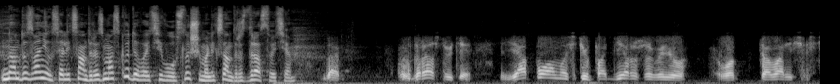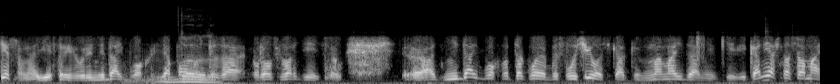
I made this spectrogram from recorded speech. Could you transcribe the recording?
Нам дозвонился Александр из Москвы. Давайте его услышим. Александр, здравствуйте. Да. Здравствуйте. Я полностью поддерживаю вот товарища Стешина, если я говорю, не дай бог, я полностью за росгвардейцев. Э, Не дай бог вот такое бы случилось, как на Майдане в Киеве. Конечно, сама,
